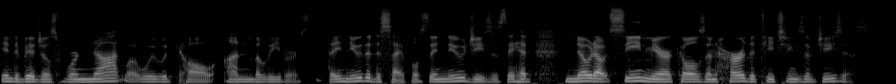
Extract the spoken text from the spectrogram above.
individuals were not what we would call unbelievers. They knew the disciples, they knew Jesus, they had no doubt seen miracles and heard the teachings of Jesus.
